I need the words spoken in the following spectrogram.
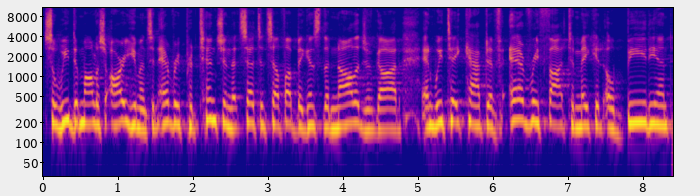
So we demolish arguments and every pretension that sets itself up against the knowledge of God, and we take captive every thought to make it obedient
